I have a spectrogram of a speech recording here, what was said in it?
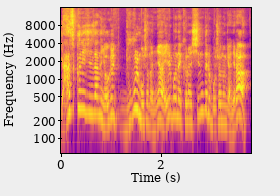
야스쿠니 신사는 여길 누굴 모셔놨냐? 일본의 그런 신들을 모셔놓은 게 아니라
